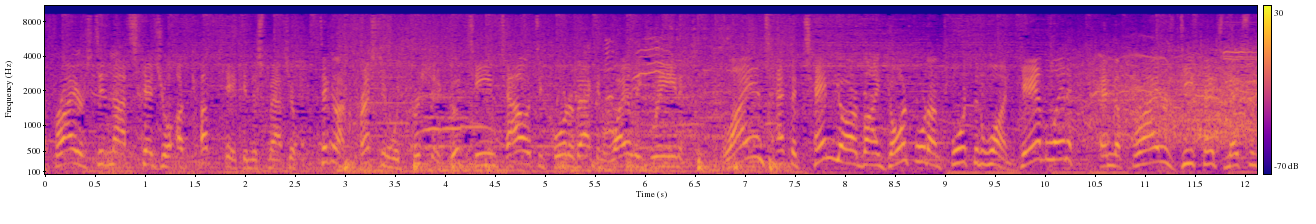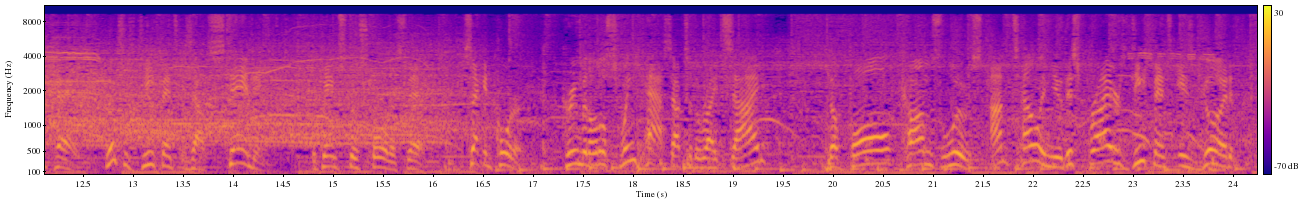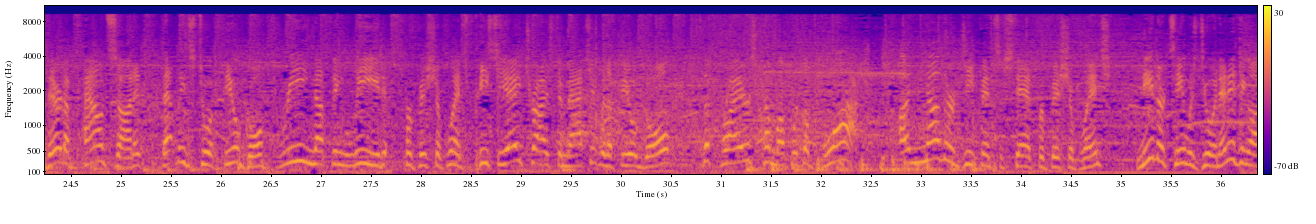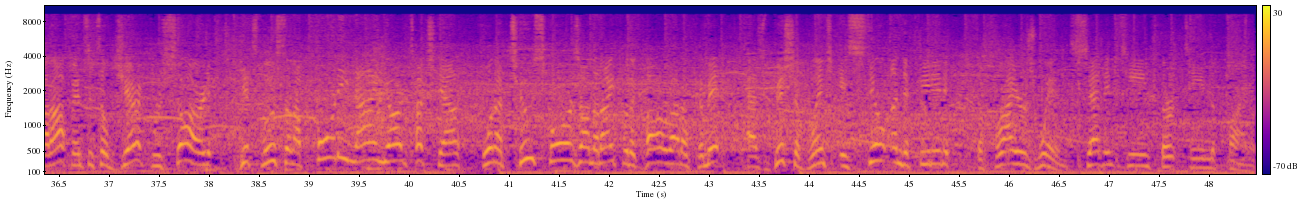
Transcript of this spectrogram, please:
the Friars did not schedule a cupcake in this matchup. Taking on Prestonwood Christian, a good team, talented quarterback in Wiley Green. Lions at the 10-yard line, going for it on fourth and one. Gambling, and the Friars defense makes them pay. Lynch's defense is outstanding. The game's still scoreless there. Second quarter, Green with a little swing pass out to the right side. The ball comes loose. I'm telling you, this Friars defense is good. They're to pounce on it. That leads to a field goal. 3 0 lead for Bishop Lynch. PCA tries to match it with a field goal. The Friars come up with a block. Another defensive stand for Bishop Lynch. Neither team was doing anything on offense until Jarek Broussard gets loose on a 49-yard touchdown. One of two scores on the night for the Colorado commit as Bishop Lynch is still undefeated. The Friars win 17-13 the final.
